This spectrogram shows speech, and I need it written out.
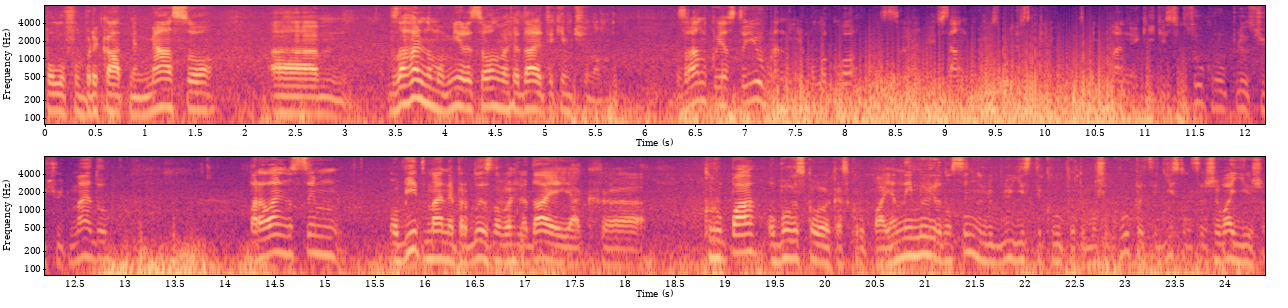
полуфабрикатне м'ясо. Ем, в загальному мій раціон виглядає таким чином. Зранку я стою, в мене є молоко з вівсянкою, з плюс з мінімальною кількістю цукру, плюс чуть-чуть меду. Паралельно з цим обід в мене приблизно виглядає як е, крупа, обов'язково якась крупа. Я неймовірно сильно люблю їсти крупи, тому що крупи це дійсно це жива їжа.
